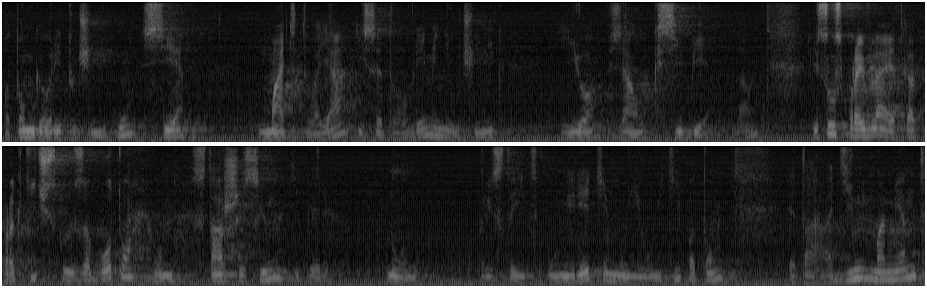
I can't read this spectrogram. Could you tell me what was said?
Потом говорит ученику, «Се мать твоя», и с этого времени ученик ее взял к себе. Да? Иисус проявляет как практическую заботу, он старший сын, теперь ну, он предстоит умереть ему и уйти потом. Это один момент,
